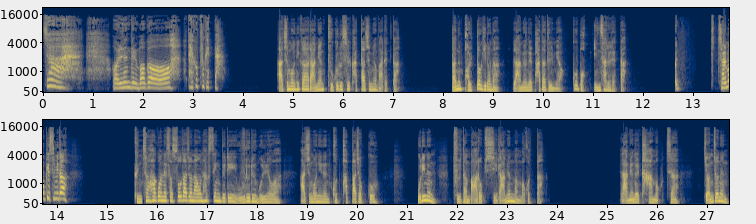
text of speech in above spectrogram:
자, 얼른들 먹어. 배고프겠다. 아주머니가 라면 두 그릇을 갖다 주며 말했다. 나는 벌떡 일어나 라면을 받아들며 꾸벅 인사를 했다. 잘 먹겠습니다. 근처 학원에서 쏟아져 나온 학생들이 우르르 몰려와 아주머니는 곧 바빠졌고 우리는 둘 다 말없이 라면만 먹었다. 라면을 다 먹자 연저는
